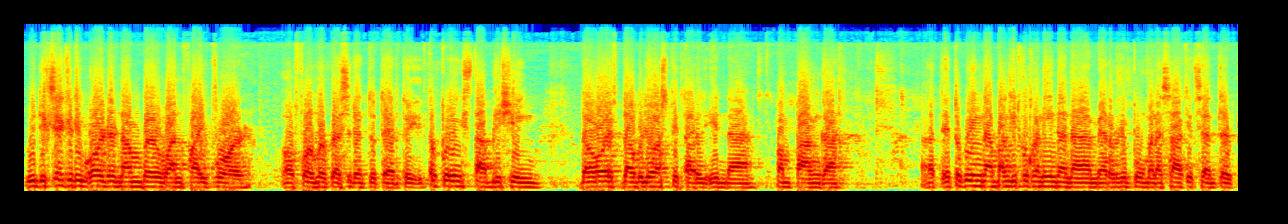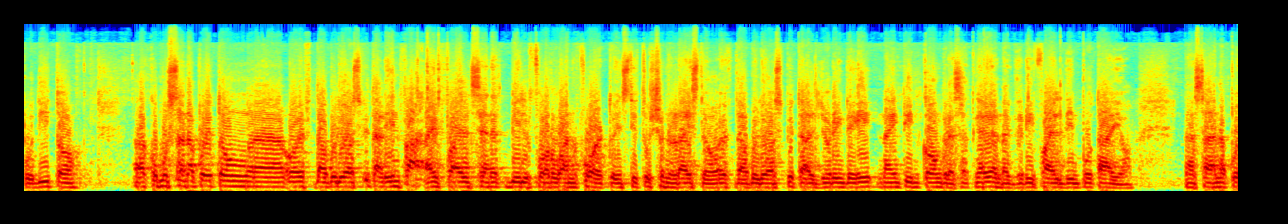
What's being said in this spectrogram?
with Executive Order Number 154 of former President Duterte. Ito po yung establishing the OFW Hospital in uh, Pampanga. At ito po yung nabanggit ko kanina na meron rin pong malasakit center po dito. Ah, kumusta na po itong ah, OFW Hospital? In fact, I filed Senate Bill 414 to institutionalize the OFW Hospital during the 819 Congress at ngayon nag-refile din po tayo na sana po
